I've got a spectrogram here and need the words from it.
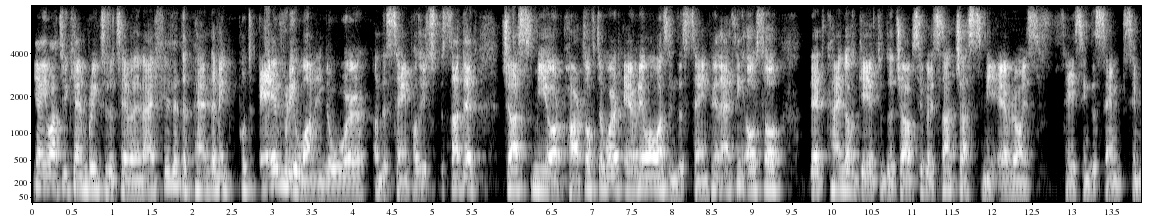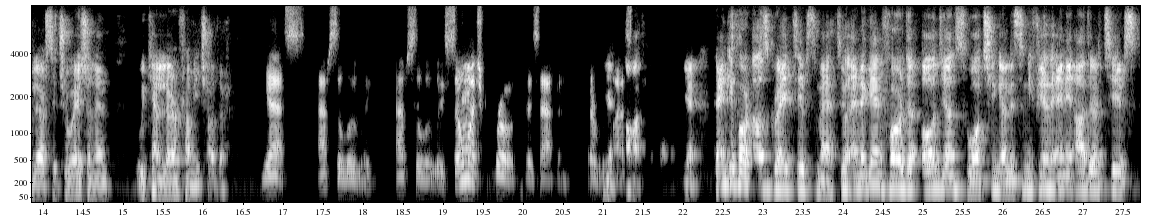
Yeah, what you can bring to the table, and I feel that the pandemic put everyone in the world on the same position. It's not that just me or part of the world; everyone was in the same. Field. I think also that kind of gave to the job seeker. It's not just me; everyone is facing the same similar situation and we can learn from each other. Yes, absolutely. Absolutely. So much growth has happened over the Yeah, last. so much. Yeah, thank you for those great tips, Matthew. And again, for the audience watching and listening, if you have any other tips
